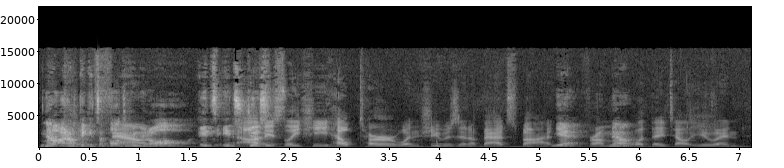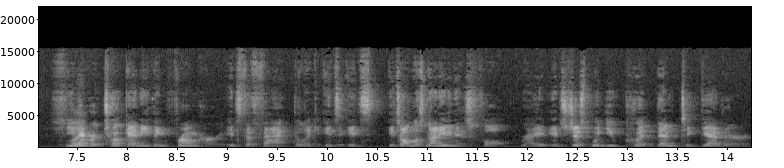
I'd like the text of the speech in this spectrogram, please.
no i don't think it's a fault of him at all it's it's just Obviously, he helped her when she was in a bad spot. Yeah, From no. what they tell you, and he like- never took anything from her it's the fact that like it's it's it's almost not even his fault right it's just when you put them together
